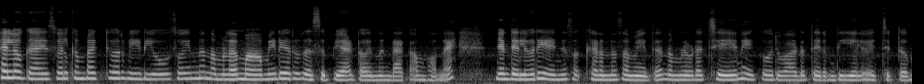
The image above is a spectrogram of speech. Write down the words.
Hello guys welcome back to our video so ഇന്ന് നമ്മൾ മാമിയുടെ ഒരു റെസിപ്പി ആയിട്ടോ ഇന്ന് ഉണ്ടാക്കാൻ പോകുന്നത് ഞാൻ ഡെലിവറി കഴിഞ്ഞ് കിടന്ന സമയത്ത് നമ്മളിവിടെ ചേനയൊക്കെ ഒരുപാട് തരും. തീയൽ വെച്ചിട്ടും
